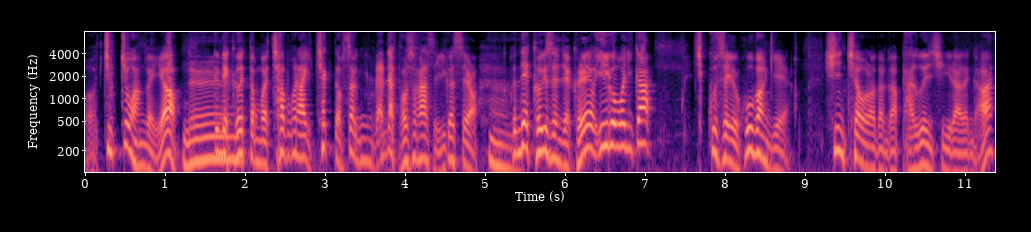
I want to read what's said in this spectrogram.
어, 집중한 거예요. 네. 근데 그것도 뭐 차분하게 책도 없어 맨날 도서관 에서 읽었어요. 음. 근데 거기서 이제 그래요. 읽어보니까 19세기 후반기에 신채호라든가 박은식이라든가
